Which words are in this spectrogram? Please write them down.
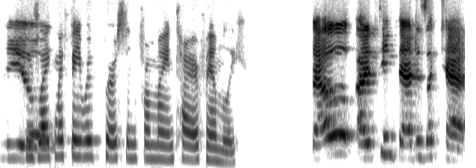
Leo? he's like my favorite person from my entire family. Well, I think that is a cat.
